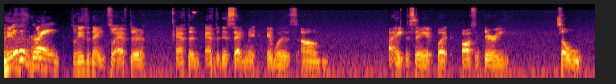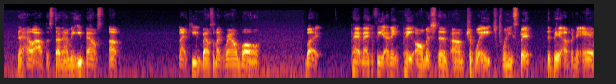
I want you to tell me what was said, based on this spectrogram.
But here's It the- was great. So here's the thing. So after after after this segment, it was um I hate to say it, but Austin Theory sold the hell out the stunner. I mean, he bounced up like he bounced up like round ball. But Pat McAfee, I think, paid homage to um, Triple H when he spit the bit up in the air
